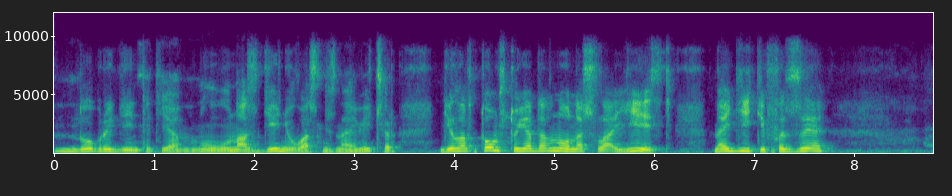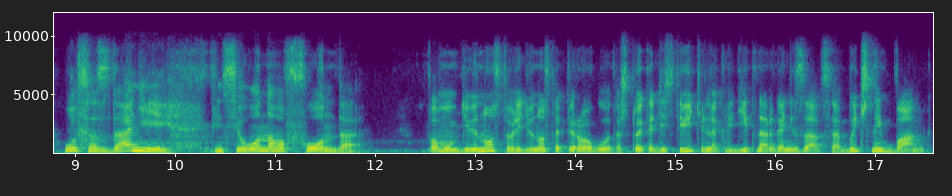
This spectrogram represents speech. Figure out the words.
Добрый день, Татьяна. Ну, у нас день, у вас, не знаю, вечер. Дело в том, что я давно нашла, есть, найдите ФЗ о создании пенсионного фонда, по-моему, 90 или 91 года, что это действительно кредитная организация, обычный банк.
